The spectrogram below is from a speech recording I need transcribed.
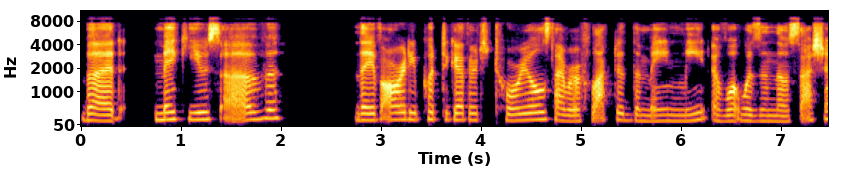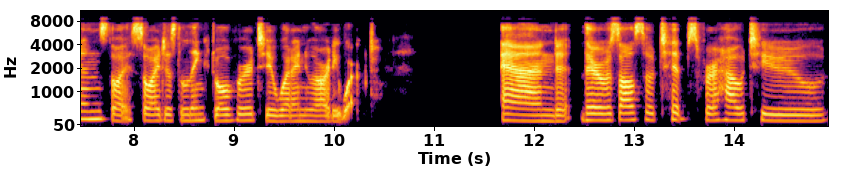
but make use of, they've already put together tutorials that reflected the main meat of what was in those sessions. So I, so I just linked over to what I knew already worked. And there was also tips for how to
